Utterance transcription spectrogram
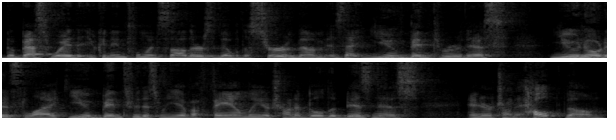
the best way that you can influence others and be able to serve them is that you've been through this. You know what it's like. You've been through this when you have a family, you're trying to build a business, and you're trying to help them.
